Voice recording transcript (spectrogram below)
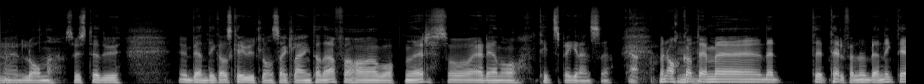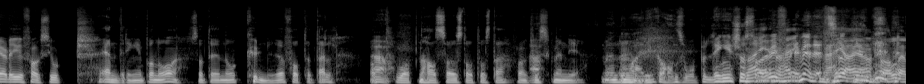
mm. lånet. Så hvis det du Bendik har skrevet utlånserklæring til deg for å ha våpenet der, så er det nå tidsbegrenset. Ja. Men akkurat det med det, det tilfellet med Bendik, det er det jo faktisk gjort endringer på nå. Da. Så at det, nå kunne du ha fått det til. At Ja. våpenet hans har stått hos deg, faktisk, med nye. Men nå er det ikke hans våpen lenger, så så Nei, er vi ferdig med den saken. ja, ja.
